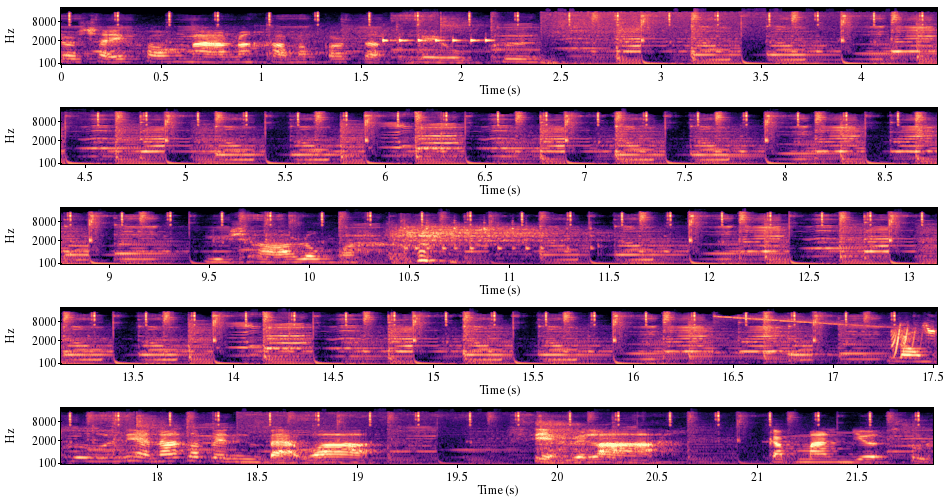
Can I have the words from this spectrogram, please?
เดี๋ยวใช้ฟองน้ำนะคะ มันก็จะเร็วขึ้น หรือช้าลงวะรองพื้นเนี่ยน่าจะเป็นแบบว่าเสียเวลากับมันเยอะสุด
